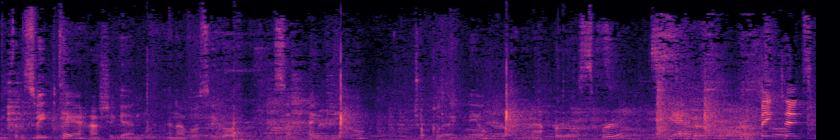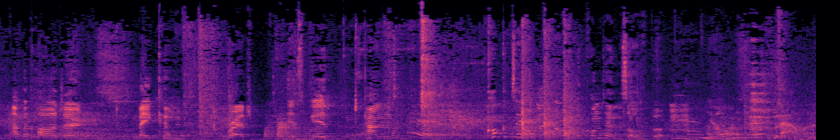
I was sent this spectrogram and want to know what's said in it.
Gone for the sweet potato hash again, and I've also got some oatmeal, chocolate oatmeal, and an Aperol spritz. Baked eggs, avocado, bacon, bread. It's good. And cocktail, I don't know the contents of, but mm. Yum. flour.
